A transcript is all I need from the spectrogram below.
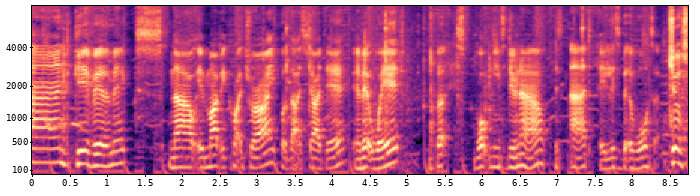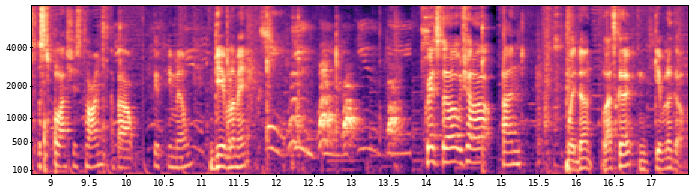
And give it a mix. Now it might be quite dry, but that's the idea. A bit weird, but what we need to do now is add a little bit of water. Just a splash this time, about 50 mil. Give it a mix. Crystal, shut up. And we're done. Let's go and give it a go.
